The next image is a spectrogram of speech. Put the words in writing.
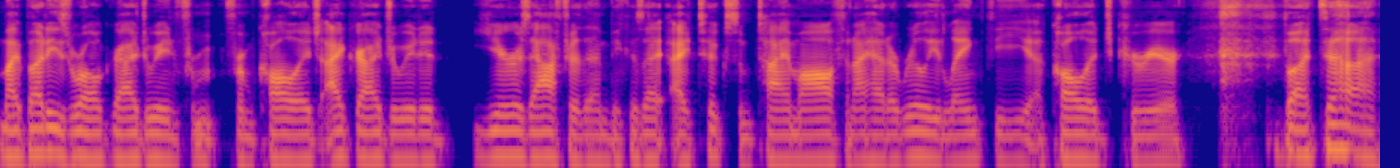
my buddies were all graduating from from college. I graduated years after them because I, I took some time off and I had a really lengthy uh, college career. but uh,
